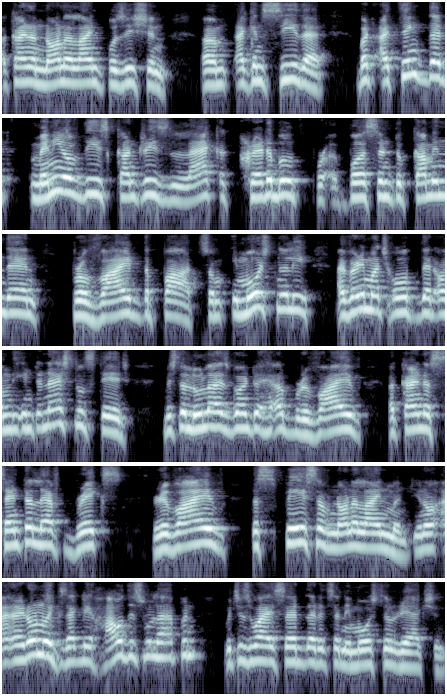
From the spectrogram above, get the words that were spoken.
a kind of non-aligned position. Um, I can see that, but I think that many of these countries lack a credible person to come in there and provide the path. So emotionally, I very much hope that on the international stage, Mr. Lula is going to help revive a kind of center-left breaks, revive the space of non-alignment you know? I don't know exactly how this will happen which is why i said that it's an emotional reaction.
